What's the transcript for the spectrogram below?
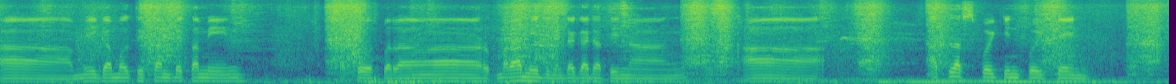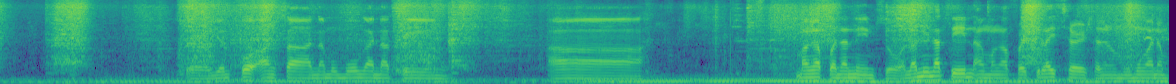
ah Mega Multisan Vitamin, tapos para marami, dinagdaga natin ng ah Atlas 1414. Yun po ang sa namumunga nating ah mga pananim. So, alamin natin ang mga fertilizer sa namumunga ng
